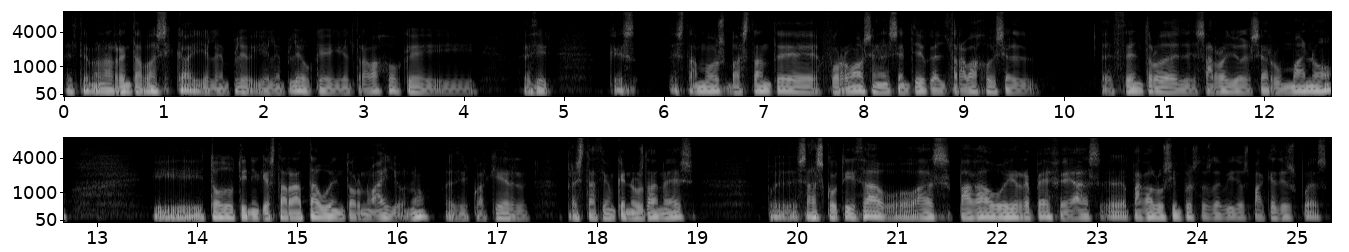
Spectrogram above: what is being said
el tema de la renta básica y el empleo. ¿Y el empleo qué? ¿Y el trabajo qué? Y, es decir, que estamos bastante formados en el sentido que el trabajo es el, centro del desarrollo del ser humano y todo tiene que estar atado en torno a ello, ¿no? Es decir, cualquier prestación que nos dan es, pues has cotizado, has pagado IRPF, has eh, pagado los impuestos debidos para que después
